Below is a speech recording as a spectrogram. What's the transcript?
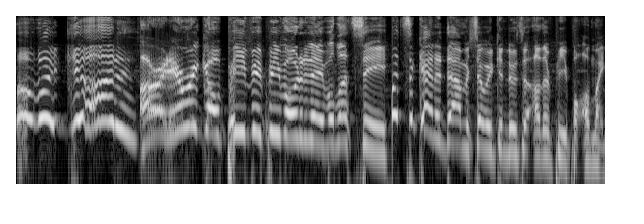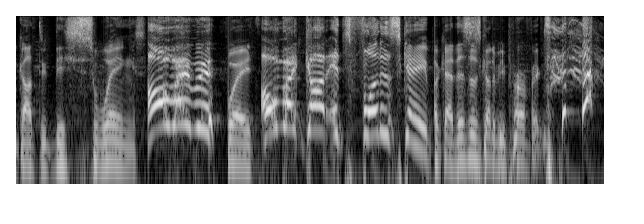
Oh my god. All right, here we go. PvP mode enabled. Let's see. What's the kind of damage that we can do to other people? Oh my god, dude. These swings. Oh, wait, wait. Wait. Oh my god. It's flood escape. Okay, this is going to be perfect.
